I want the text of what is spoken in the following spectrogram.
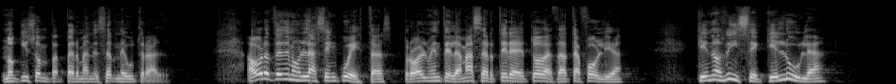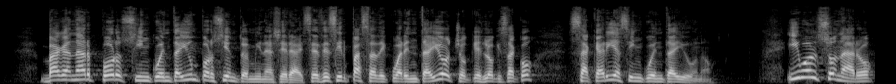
No quiso permanecer neutral. Ahora tenemos las encuestas, probablemente la más certera de todas, Datafolia, que nos dice que Lula va a ganar por 51% en Minas Gerais, es decir, pasa de 48, que es lo que sacó, sacaría 51. Y Bolsonaro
